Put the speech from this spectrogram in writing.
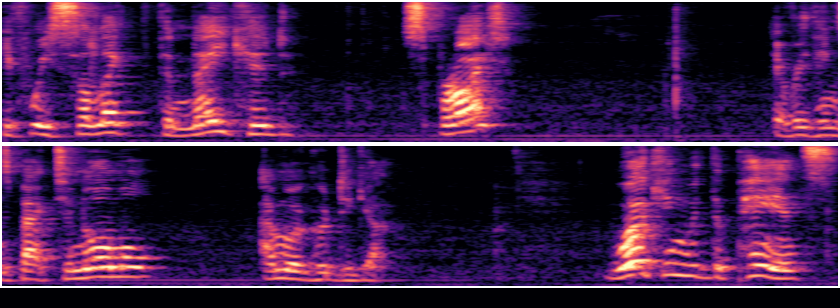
if we select the naked sprite, everything's back to normal and we're good to go. Working with the pants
